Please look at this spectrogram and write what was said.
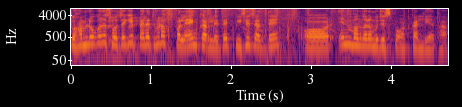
तो हम लोगों ने सोचा कि पहले थोड़ा फ्लैंक कर लेते पीछे चलते हैं और इन बंदों ने मुझे स्पॉट कर लिया था।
